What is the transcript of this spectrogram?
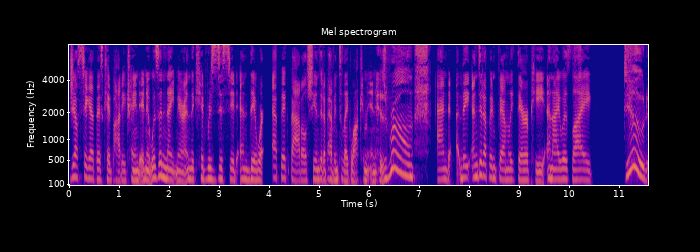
just to get this kid potty trained. And it was a nightmare. And the kid resisted and there were epic battles. She ended up having to like lock him in his room and they ended up in family therapy. And I was like, dude,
